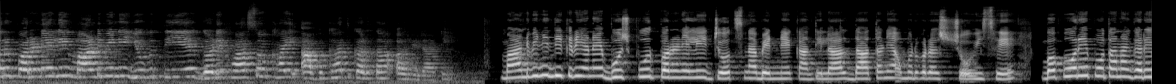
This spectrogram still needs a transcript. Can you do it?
ચોર પરણેલી માંડવીની યુવતીએ ગળે ફાંસો ખાઈ આપઘાત કરતા અરેરાટી. માંડવીની દીકરી અને ભુજપુર પરણેલી જ્યોત્સનાબેનને કાંતિલાલ દાતણિયા ઉંમર વર્ષ ચોવીસે. બપોરે પોતાના ઘરે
